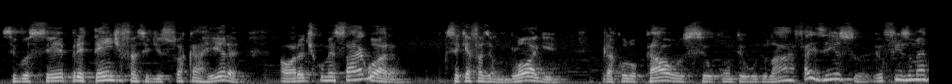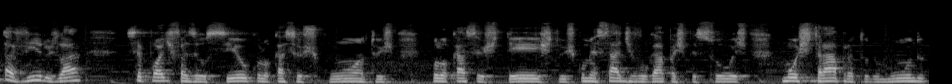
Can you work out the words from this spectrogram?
Se você pretende fazer disso sua carreira, a hora de começar é agora. Você quer fazer um blog para colocar o seu conteúdo lá? Faz isso. Eu fiz o Metavírus lá, você pode fazer o seu, colocar seus contos, colocar seus textos, começar a divulgar para as pessoas, mostrar para todo mundo.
